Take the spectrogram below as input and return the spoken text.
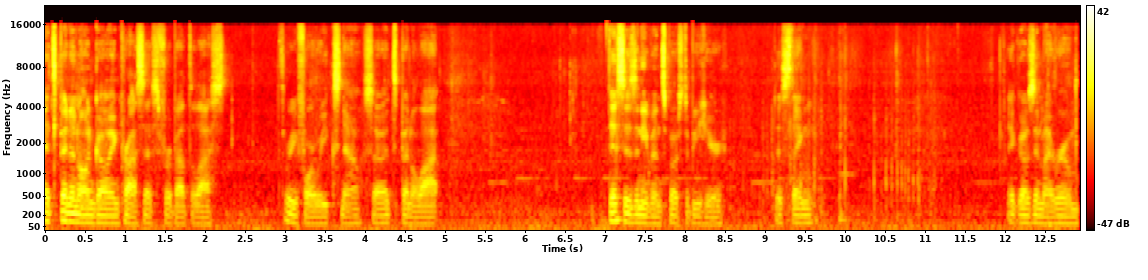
it's been an ongoing process for about the last three, four weeks now, so it's been a lot. This isn't even supposed to be here. This thing. It goes in my room.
